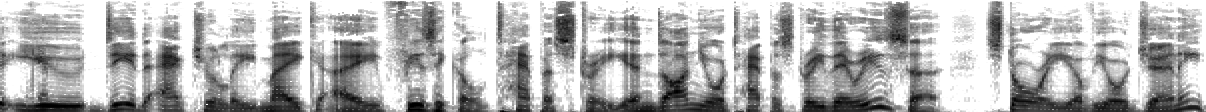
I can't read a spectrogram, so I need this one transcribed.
you did actually make a physical tapestry. And on your tapestry, there is a story of your journey.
